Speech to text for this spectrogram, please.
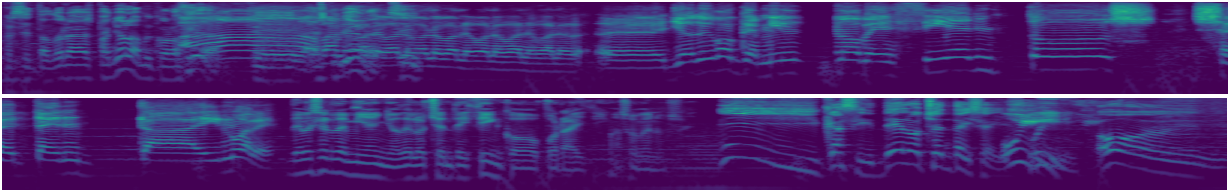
Presentadora española muy conocida. Ah, vale, vale, vale, sí. vale, vale, vale, vale, vale. Eh, yo digo que 1979. Debe ser de mi año, del 85 o por ahí, más o menos. Y casi, del 86. Uy. Uy. Uy.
